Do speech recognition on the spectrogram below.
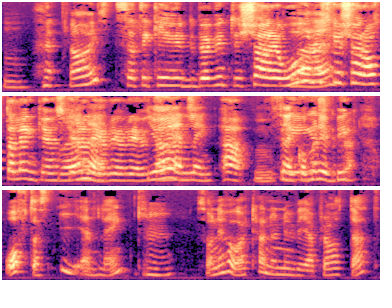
Ja, visst. Så att det kan ju, du behöver ju inte köra, åh nu ska jag köra åtta länkar, jag ska Nej, göra nej. det och det det. utan en länk. Ja, Mm. Sen är kommer det bra. Oftast i en länk. Mm. Så har ni hört här nu när vi har pratat.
